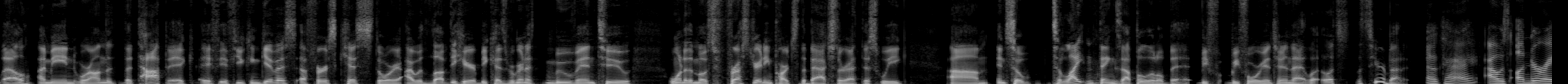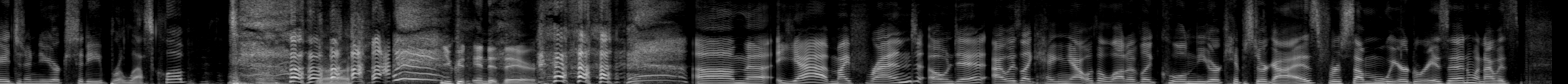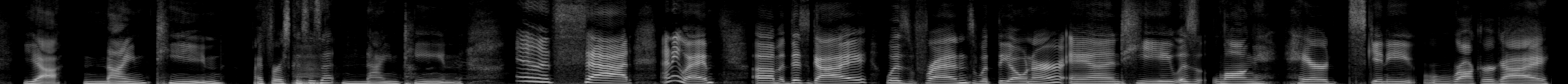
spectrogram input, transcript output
well, I mean, we're on the, the topic. If if you can give us a first kiss story, I would love to hear it because we're going to move into one of the most frustrating parts of the Bachelorette this week. Um, and so to lighten things up a little bit before before we enter in that, let, let's let's hear about it. Okay. I was underage in a New York City burlesque club. Gosh. you could end it there. Um uh, yeah, my friend owned it. I was like hanging out with a lot of like cool New York hipster guys for some weird reason when I was yeah, 19. My first kiss is at 19. Yeah, it's sad. Anyway, um, this guy was friends with the owner, and he was long-haired, skinny rocker guy.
